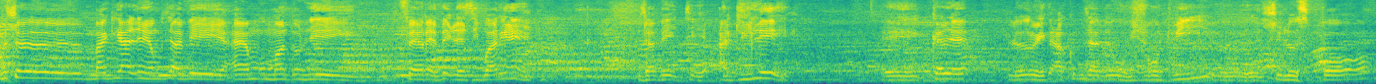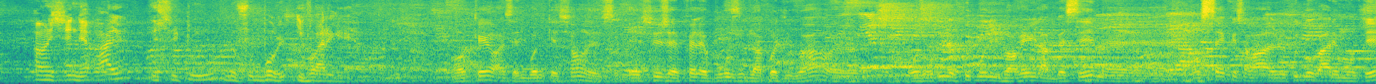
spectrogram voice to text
Monsieur Magui Alain, vous avez à un moment donné fait rêver les Ivoiriens. Vous avez été adulé. Et quel est le regard que vous avez aujourd'hui euh, sur le sport en général et surtout le football ivoirien? Ok, c'est une bonne question. Bien sûr, j'ai fait les beaux jours de la Côte d'Ivoire. Euh, Aujourd'hui, le football ivoirien, il a baissé, mais on sait que ça va, le football va remonter.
